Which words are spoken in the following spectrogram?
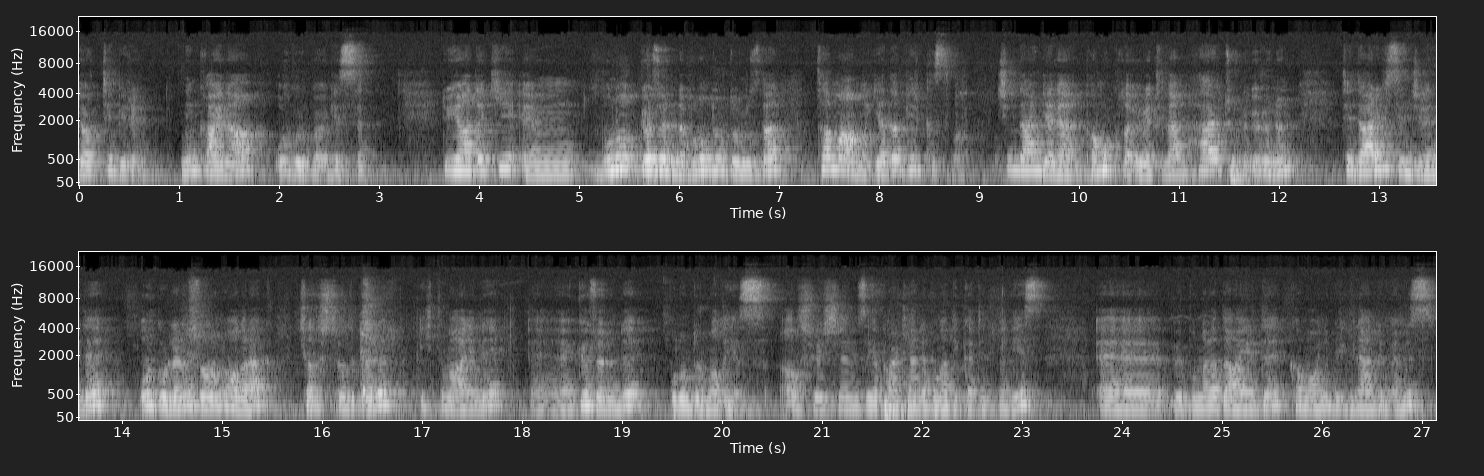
dörtte birinin kaynağı Uygur bölgesi. Dünyadaki bunu göz önünde bulundurduğumuzda tamamı ya da bir kısmı Çin'den gelen pamukla üretilen her türlü ürünün tedarik zincirinde Uygurların zorunlu olarak çalıştırıldıkları ihtimalini e, göz önünde bulundurmalıyız. Alışverişlerimizi yaparken de buna dikkat etmeliyiz. E, ve bunlara dair de kamuoyunu bilgilendirmemiz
